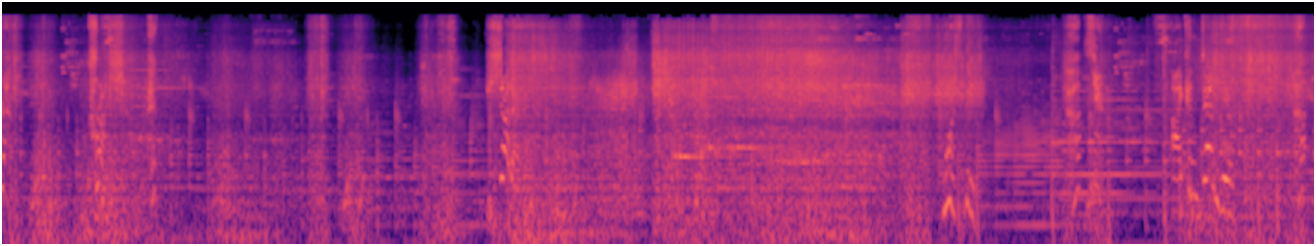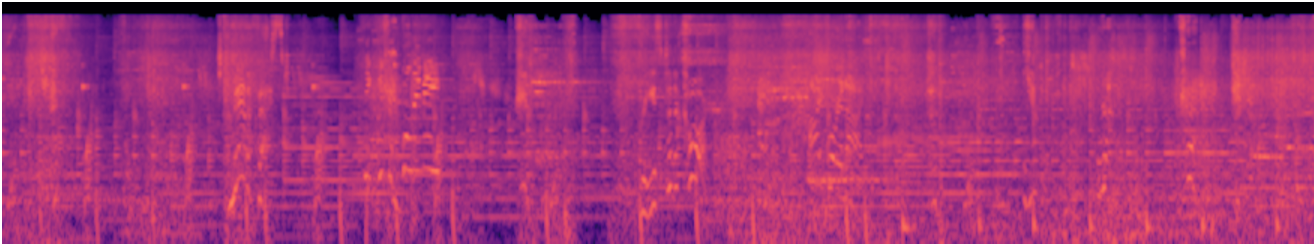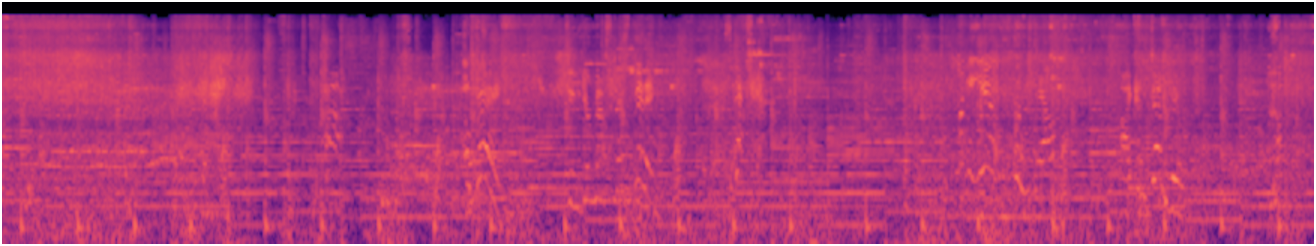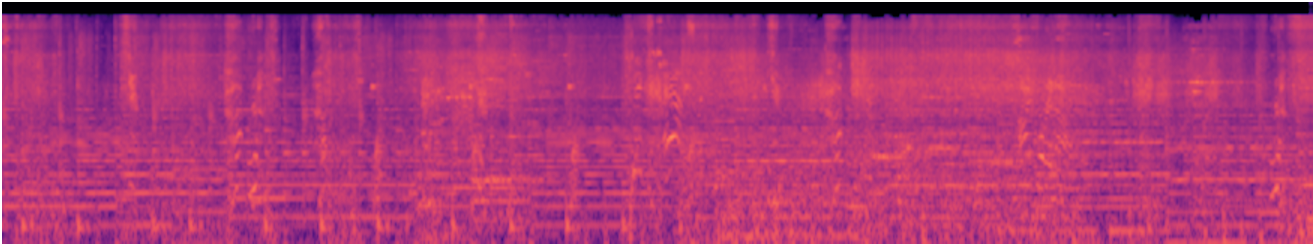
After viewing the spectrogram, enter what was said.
Crush! Shut up! More speed! I condemn you! Manifest! Think you can bully me? Freeze to the core! I condemn you!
